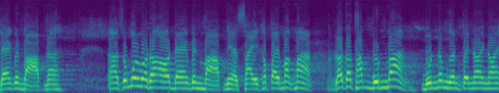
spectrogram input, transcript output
แดงเป็นบาปนะสมมติว่าเราเอาแดงเป็นบาปเนี่ยใส่เข้าไปมากๆ แล้วถ้าทำบุญบ้าง บุญน้ำเงินไปน้อย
